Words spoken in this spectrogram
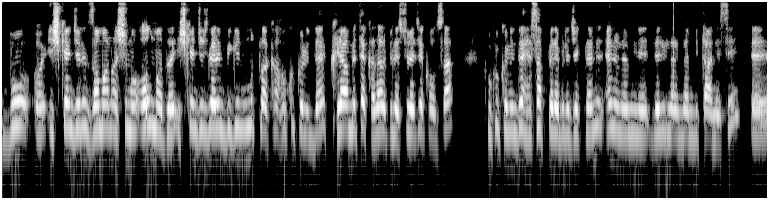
Bu e, işkencenin zaman aşımı olmadığı, işkencecilerin bir gün mutlaka hukuk önünde kıyamete kadar bile sürecek olsa hukuk önünde hesap verebileceklerinin en önemli delillerinden bir tanesi. E,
